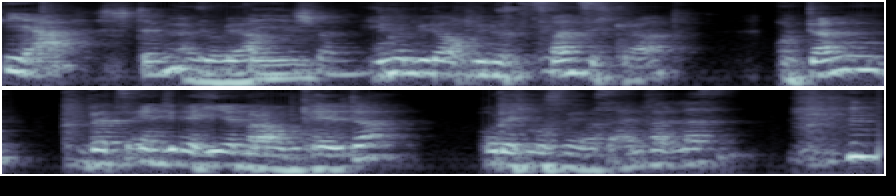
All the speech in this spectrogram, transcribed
Ja, stimmt. Also wir haben schon. hin und wieder auch minus 20 Grad. Und dann wird es entweder hier im Raum kälter oder ich muss mir was einfallen lassen.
